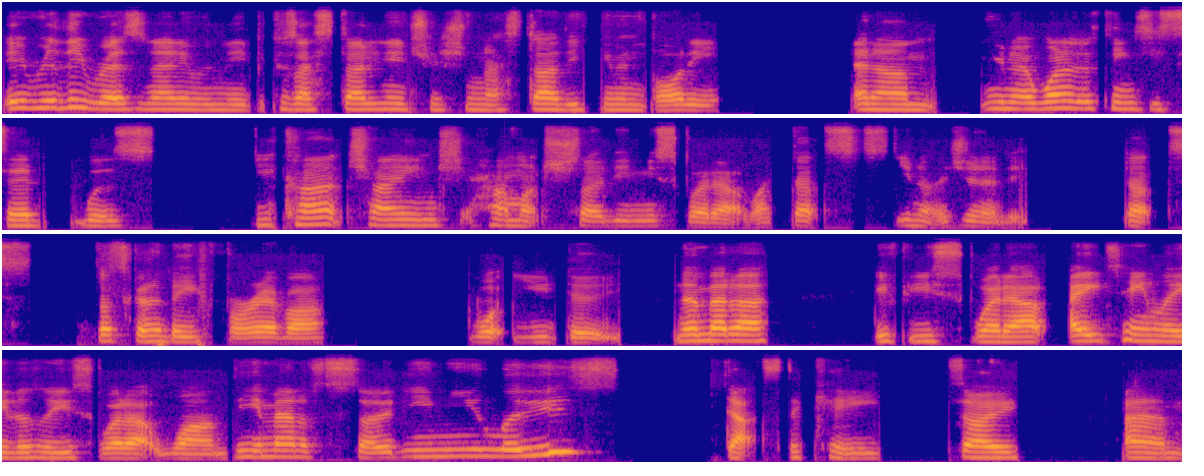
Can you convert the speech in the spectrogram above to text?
it really resonated with me because I study nutrition, I study human body, and um, you know, one of the things he said was, you can't change how much sodium you sweat out. Like that's you know genetic. That's that's going to be forever what you do. No matter if you sweat out 18 liters or you sweat out one, the amount of sodium you lose, that's the key. So um,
